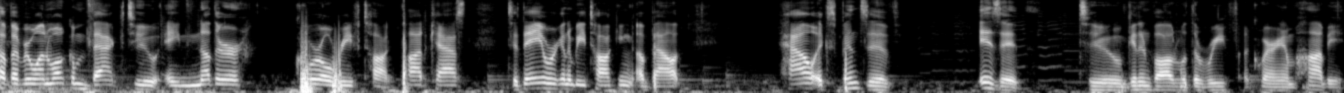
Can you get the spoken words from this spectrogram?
Up, everyone? Welcome back to another Coral Reef Talk podcast. Today, we're going to be talking about how expensive is it to get involved with the reef aquarium hobby.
